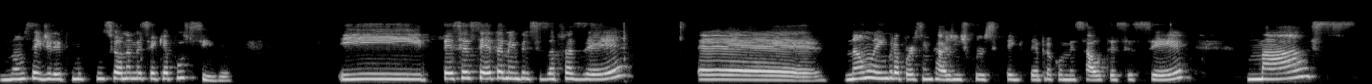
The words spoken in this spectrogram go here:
Não sei direito como funciona, mas sei que é possível. E TCC também precisa fazer. É, não lembro a porcentagem de curso que tem que ter para começar o TCC, mas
